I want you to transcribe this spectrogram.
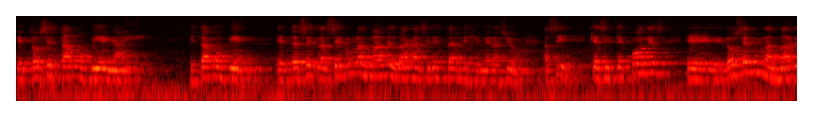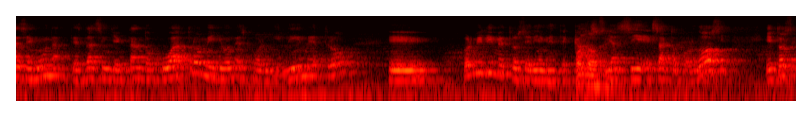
Entonces estamos bien ahí, estamos bien. Entonces las células madres van a hacer esta regeneración. Así que si te pones eh, dos células madres en una, te estás inyectando 4 millones por milímetro. Eh, por milímetro sería en este caso. Ya sí, exacto, por dosis. Entonces,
